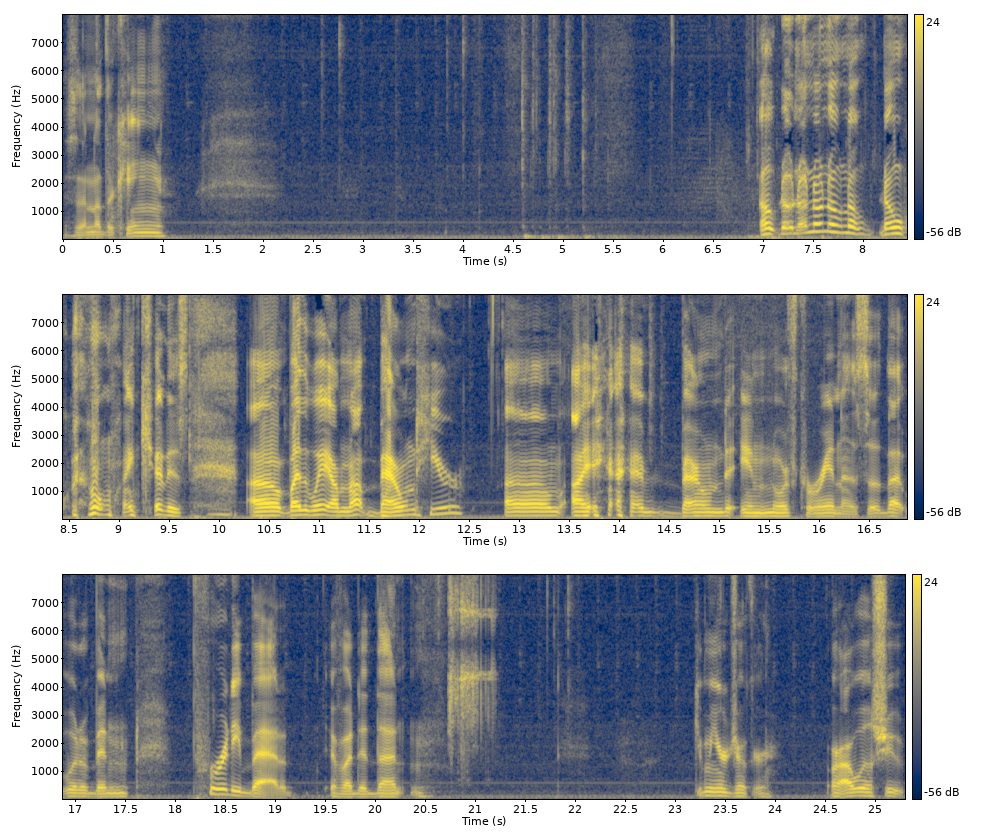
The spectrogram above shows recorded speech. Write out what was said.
is another king. Oh no no no no no no! Oh my goodness! Uh, by the way, I'm not bound here. Um, I am bound in North Karana, so that would have been pretty bad if I did that. Give me your Joker or I will shoot.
